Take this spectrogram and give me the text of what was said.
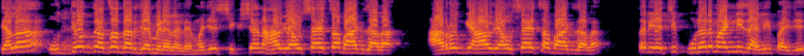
त्याला उद्योगाचा दर्जा मिळालेला आहे. म्हणजे शिक्षण हा व्यवसायाचा भाग झाला आरोग्य हा व्यवसायाचा भाग झाला तर याची पुनर्मांडणी झाली पाहिजे.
